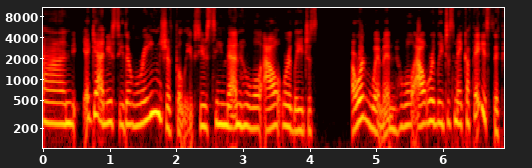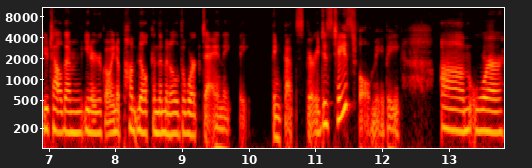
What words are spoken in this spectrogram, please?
And again, you see the range of beliefs. You see men who will outwardly just, or women who will outwardly just make a face if you tell them, you know, you're going to pump milk in the middle of the workday, and they, they think that's very distasteful, maybe. Um, or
